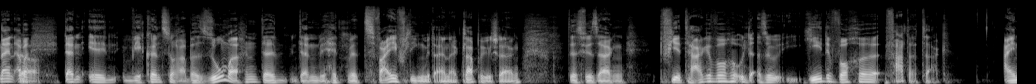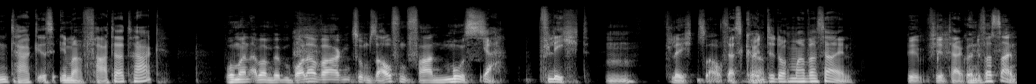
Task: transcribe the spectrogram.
Nein, aber Ja. dann, äh, wir können es doch aber so machen, dann, dann hätten wir zwei Fliegen mit einer Klappe geschlagen, dass wir sagen, vier Tage Woche und also jede Woche Vatertag. Ein Tag ist immer Vatertag. Wo man aber mit dem Bollerwagen zum Saufen fahren muss. Ja, Pflicht. Hm. Pflicht saufen. Das könnte doch mal was sein. Für vier ja. Tage. könnte was sein.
